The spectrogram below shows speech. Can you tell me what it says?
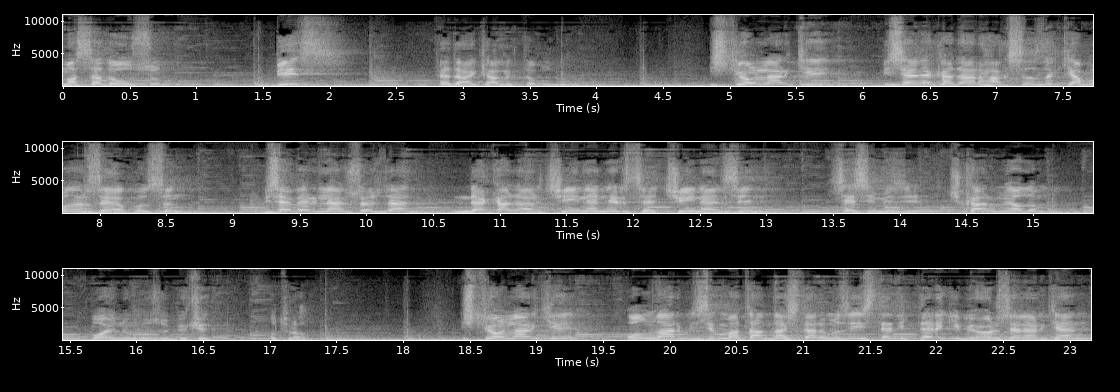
masada olsun. Biz fedakarlıkta bulunalım. İstiyorlar ki bize ne kadar haksızlık yapılırsa yapılsın, bize verilen sözler ne kadar çiğnenirse çiğnensin, sesimizi çıkarmayalım, boynumuzu bükük oturalım. İstiyorlar ki onlar bizim vatandaşlarımızı istedikleri gibi örselerken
